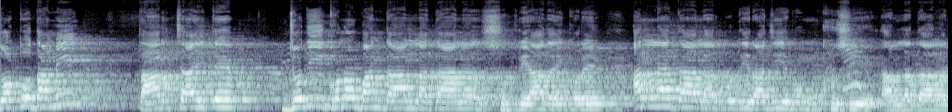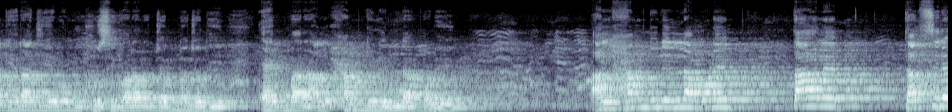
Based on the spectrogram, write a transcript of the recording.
যত দামি, তার চাইতে যদি কোনো বান্দা আল্লাহ তালার শুক্রিয়া আদায় করে, আল্লাহ তালার প্রতি রাজি এবং খুশি, আল্লাহ তালাকে রাজি এবং খুশি করার জন্য যদি একবার আলহামদুলিল্লাহ পড়ে আলহামদুলিল্লাহ পড়ে, তাহলে তাফসিরে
